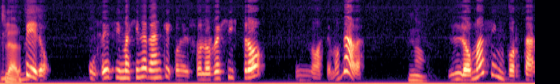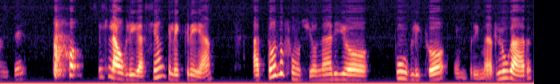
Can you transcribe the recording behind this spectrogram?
Claro. Pero ustedes imaginarán que con el solo registro no hacemos nada. No. lo más importante es la obligación que le crea a todo funcionario público, en primer lugar,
